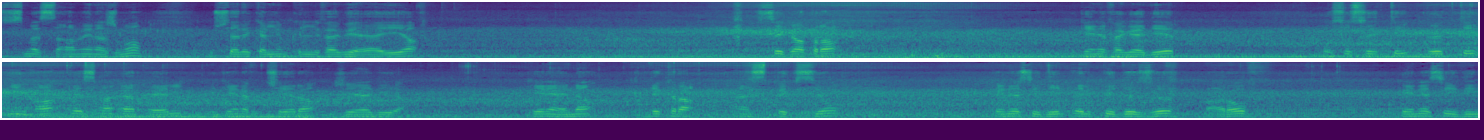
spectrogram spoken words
سماس اميناجمون والشركة اللي مكلفة بها هي سيكاترا. كاينة في أكادير. وسوسيتي أو تي اي ا اس ا ار ال اللي كاينة في التشيرة الجهادية. كاينة هنا ذكرى انسبكسيون كاينة سيدي ال بي 2 معروف. كاينة سيدي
